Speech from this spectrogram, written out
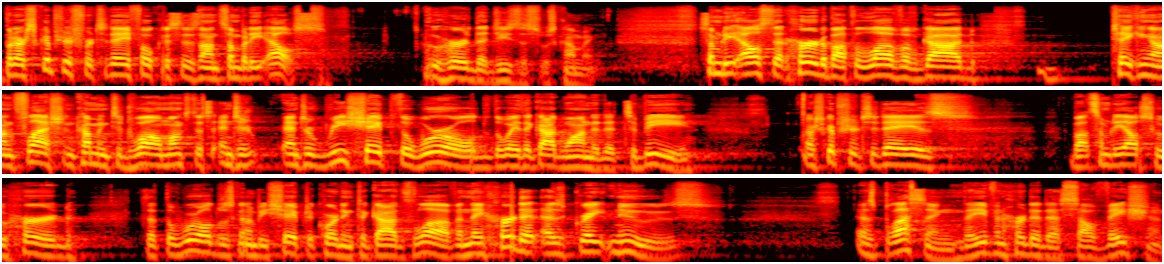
But our scriptures for today focuses on somebody else who heard that Jesus was coming. Somebody else that heard about the love of God taking on flesh and coming to dwell amongst us and to, and to reshape the world the way that God wanted it to be. Our scripture today is about somebody else who heard that the world was going to be shaped according to God's love, and they heard it as great news, as blessing. They even heard it as salvation.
